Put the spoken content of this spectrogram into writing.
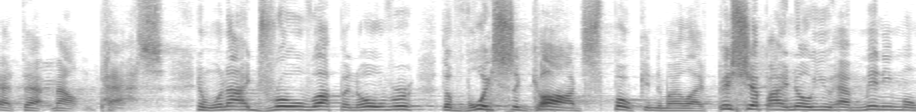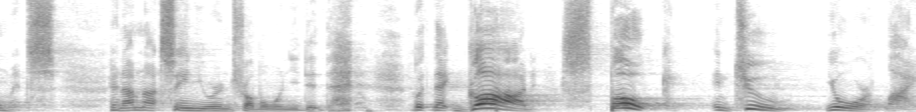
at that mountain pass. And when I drove up and over, the voice of God spoke into my life. Bishop, I know you have many moments, and I'm not saying you were in trouble when you did that, but that God spoke into your life.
